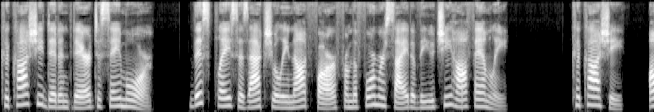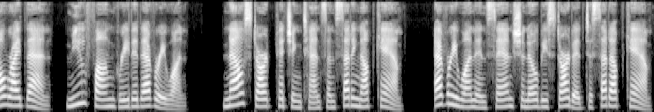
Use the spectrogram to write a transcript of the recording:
Kakashi didn't dare to say more. This place is actually not far from the former site of the Uchiha family. Kakashi. Alright then, Mu Feng greeted everyone. Now start pitching tents and setting up camp. Everyone in Sand Shinobi started to set up camp.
